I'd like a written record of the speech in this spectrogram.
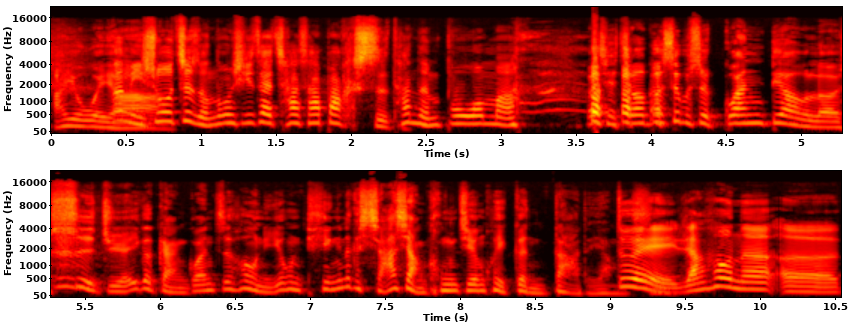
哎呦喂！那你说这种东西在叉叉 box 它能播吗？而且焦哥是不是关掉了视觉一个感官之后，你用听那个遐想空间会更大的样子？对，然后呢，呃。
